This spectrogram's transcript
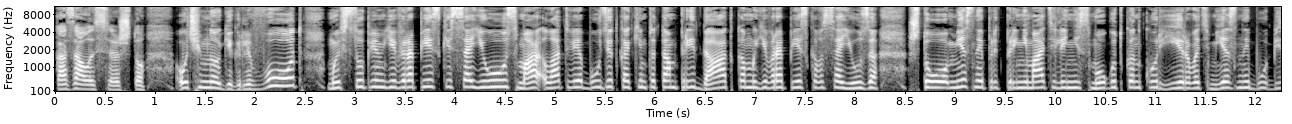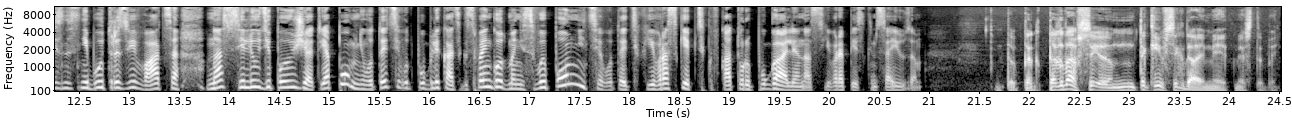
казалось, что очень многие говорили, вот, мы вступим в Европейский Союз, Латвия будет каким-то там придатком Европейского Союза, что местные предприниматели не смогут конкурировать, местный бизнес не будет развиваться. У нас все люди поуезжают. Я помню вот эти вот публикации. Господин Годманис, вы помните вот этих евроскептиков, которые пугали нас Европейским Союзом? Тогда все, такие всегда имеют место быть.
